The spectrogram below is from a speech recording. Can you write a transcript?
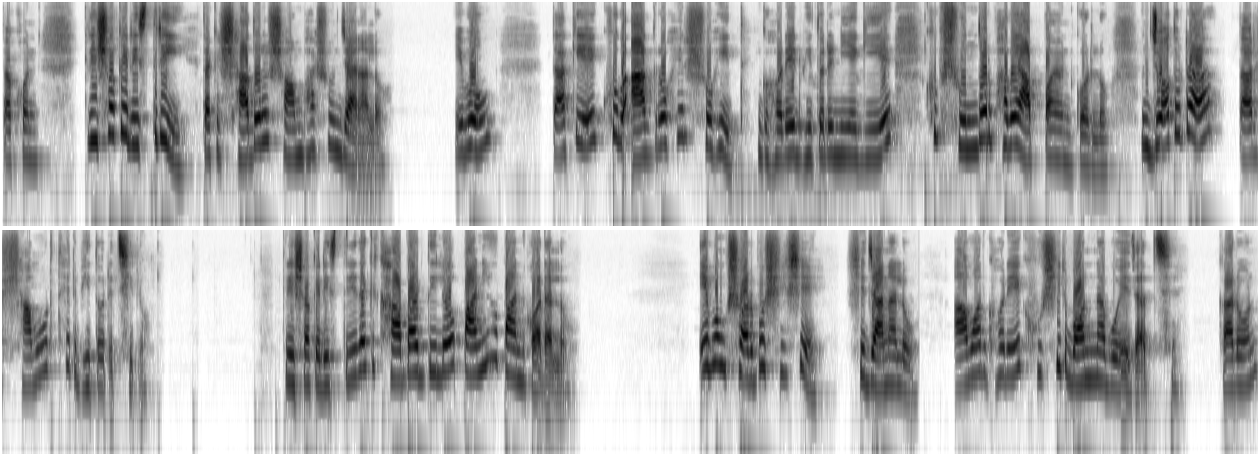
তখন কৃষকের স্ত্রী তাকে সাদরের সম্ভাষণ জানালো এবং তাকে খুব আগ্রহের সহিত ঘরের ভিতরে নিয়ে গিয়ে খুব সুন্দরভাবে আপ্যায়ন করল, যতটা তার সামর্থ্যের ভিতরে ছিল। কৃষকের স্ত্রী তাকে খাবার দিল, পানীয় পান করালো। এবং সর্বশেষে সে জানালো, আমার ঘরে খুশির বন্যা বয়ে যাচ্ছে। কারণ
